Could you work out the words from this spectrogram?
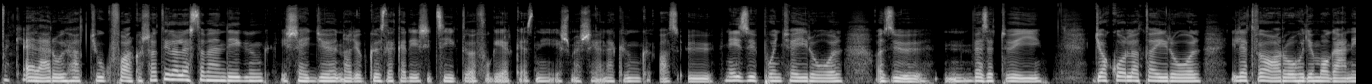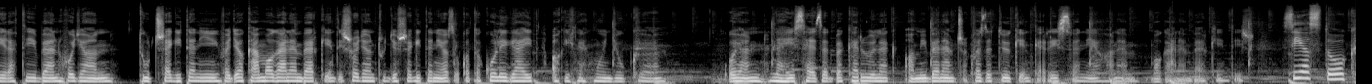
Neki. Elárulhatjuk, Farkas Attila lesz a vendégünk, és egy nagyobb közlekedési cégtől fog érkezni, és mesél nekünk az ő nézőpontjairól, az ő vezetői gyakorlatairól, illetve arról, hogy a magánéletében hogyan tud segíteni, vagy akár magánemberként is hogyan tudja segíteni azokat a kollégáit, akiknek mondjuk olyan nehéz helyzetbe kerülnek, amiben nem csak vezetőként kell részt vennie, hanem magánemberként is. Sziasztok!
